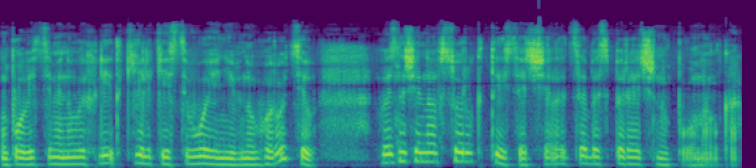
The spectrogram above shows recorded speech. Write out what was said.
У повісті минулих літ кількість воїнів новгородців визначена в 40 тисяч, але це безперечно помилка.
